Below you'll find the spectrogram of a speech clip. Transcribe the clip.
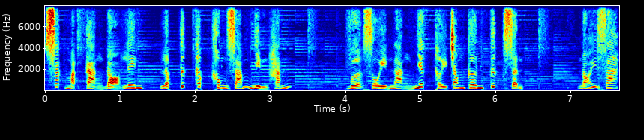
sắc mặt càng đỏ lên, lập tức thấp không dám nhìn hắn. Vừa rồi nàng nhất thời trong cơn tức giận. Nói ra,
